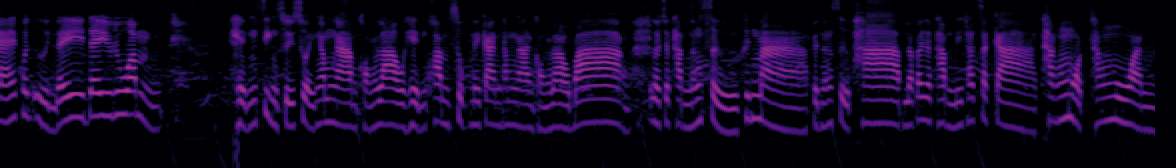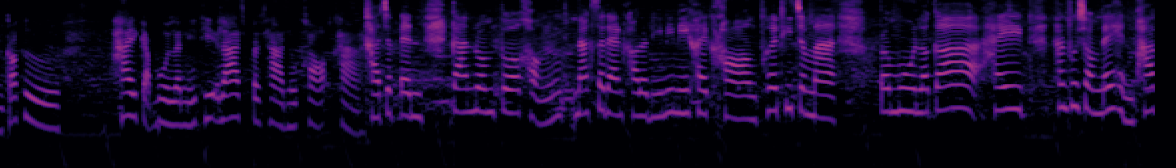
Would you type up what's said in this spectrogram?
ร์ให้คนอื่นได้ได้ร่วมเห็นสิ่งสวยๆ งามๆ ของเรา เห็นความสุขในการทำงานของเราบ้าง เราจะทำหนังสือขึ้นมา เป็นหนังสือภาพ แล้วก็จะทำนิทรรศการทั้งหมดทั้งมวลก็คือ ให้กับมูลนิธิราชประชานุเคราะห์ค่ะ ค่ะจะเป็นการรวมตัวของนักแสดงธรณีนี่นี้ใครครอง เพื่อที่จะมาประมูลแล้วก็ให้ท่านผู้ชมได้เห็นภาพ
